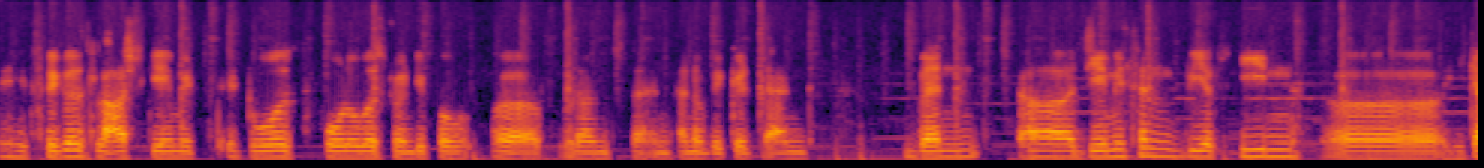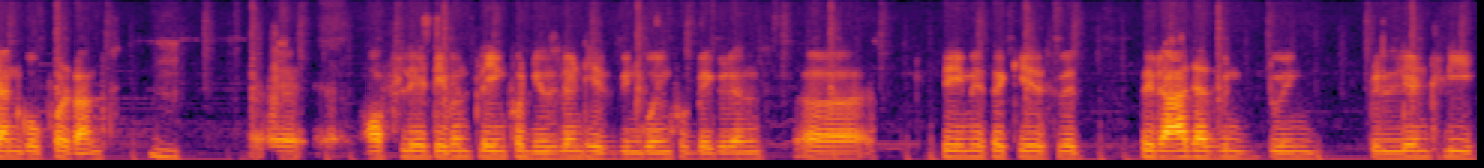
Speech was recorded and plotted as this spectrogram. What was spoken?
his figures last game, it it was four overs, 24 uh, runs and, and a wicket. And when uh, Jamieson, we have seen uh, he can go for runs. Mm. Uh, of late, even playing for New Zealand, he's been going for big runs. Uh, same is the case with Siraj has been doing brilliantly,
